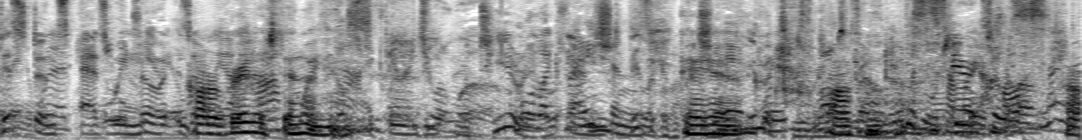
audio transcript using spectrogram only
Distance, as we know it, is our only a greatest halfway enemy. house between the material and often our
